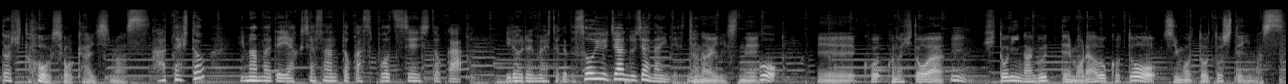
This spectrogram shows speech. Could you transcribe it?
た人を紹介します。変わった人？今まで役者さんとかスポーツ選手とかいろいろいましたけどそういうジャンルじゃないんですね。じゃないですね、ほえーここの人はう、うん、人に殴ってもらうことを仕事としています。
